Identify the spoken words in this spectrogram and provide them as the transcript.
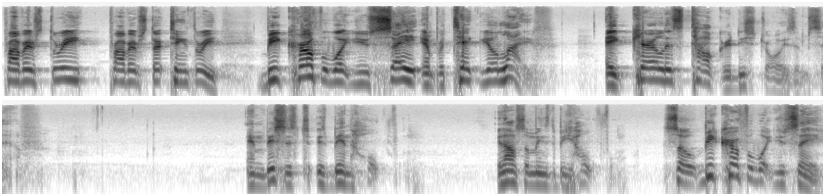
Proverbs 3, Proverbs 13, 3. Be careful what you say and protect your life. A careless talker destroys himself. Ambitious is being hopeful. It also means to be hopeful. So be careful what you say.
